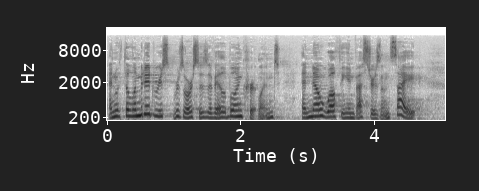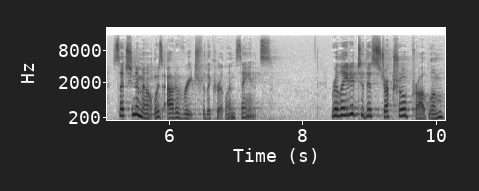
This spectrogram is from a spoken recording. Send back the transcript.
and with the limited resources available in Kirtland and no wealthy investors in sight, such an amount was out of reach for the Kirtland Saints. Related to this structural problem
